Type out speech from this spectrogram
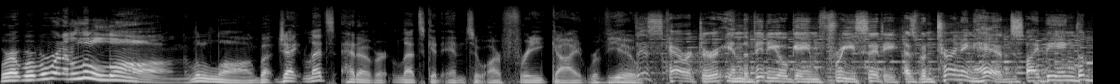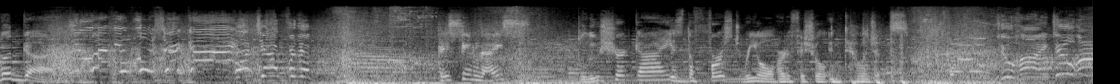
we're, we're, we're running a little long, a little long. But, Jay, let's head over. Let's get into our Free Guy review. This character in the video game Free City has been turning heads by being the good guy. We love you, blue shirt guy. Watch out for the. They seem nice. Blue shirt guy is the first real artificial intelligence. Too high, too high!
